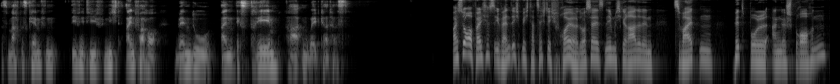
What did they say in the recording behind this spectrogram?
es macht das Kämpfen definitiv nicht einfacher, wenn du einen extrem harten Weightcut hast. Weißt du, auf welches Event ich mich tatsächlich freue? Du hast ja jetzt nämlich gerade den zweiten Pitbull angesprochen.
